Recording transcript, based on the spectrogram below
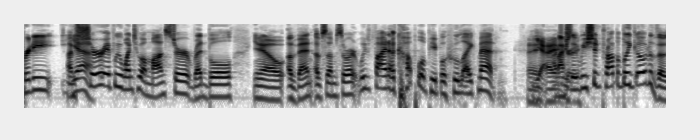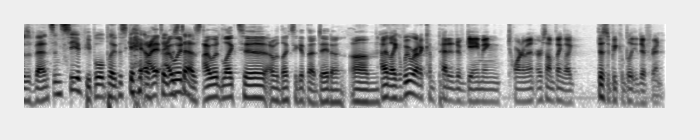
Pretty. I'm yeah. sure if we went to a Monster Red Bull you know event of some sort, we'd find a couple of people who like Madden. I- Yeah, I I'm Actually, we should probably go to those events and see if people will play this game. I, take I this would test. I would like to I would like to get that data. Um, I like if we were at a competitive gaming tournament or something like this would be completely different.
